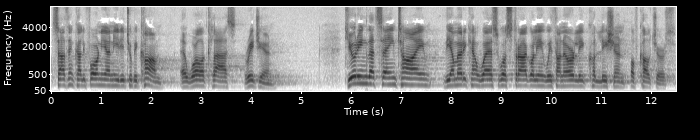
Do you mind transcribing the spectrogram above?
Southern California needed to become a world class region. During that same time, the American West was struggling with an early collision of cultures.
